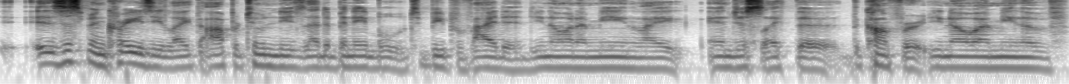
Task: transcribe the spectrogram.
it's just been crazy like the opportunities that have been able to be provided you know what i mean? Like and just like the the comfort you know i mean of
